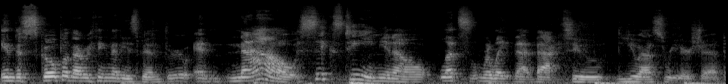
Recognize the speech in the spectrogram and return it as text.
in the scope of everything that he's been through, and now sixteen, you know, let's relate that back to U.S. readership.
